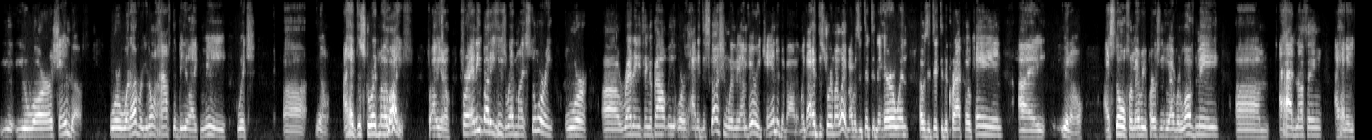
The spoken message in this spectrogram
you, you are ashamed of, or whatever. You don't have to be like me, which uh, you know, I had destroyed my life. For, you know, for anybody who's read my story or uh, read anything about me or had a discussion with me, I'm very candid about it. Like I had destroyed my life. I was addicted to heroin. I was addicted to crack cocaine. I, you know, I stole from every person who ever loved me. Um, I had nothing. I had a,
